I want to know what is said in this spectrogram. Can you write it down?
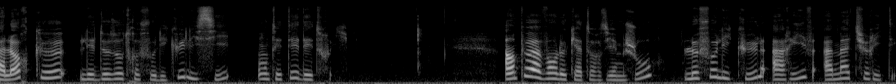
alors que les deux autres follicules ici ont été détruits. Un peu avant le quatorzième jour, le follicule arrive à maturité.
